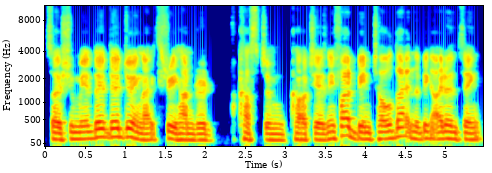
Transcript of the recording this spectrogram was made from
social media, they, they're doing like 300 custom Cartiers. And if I'd been told that in the beginning, I don't think,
